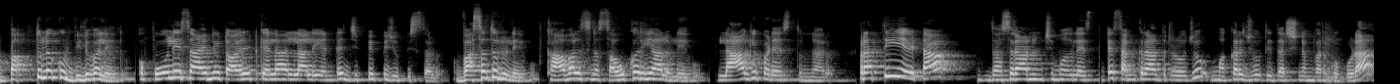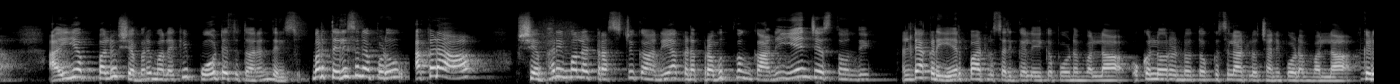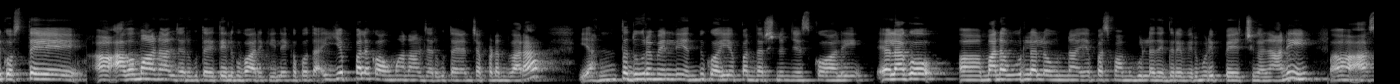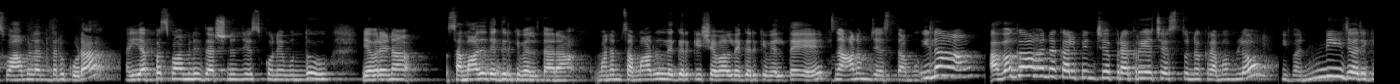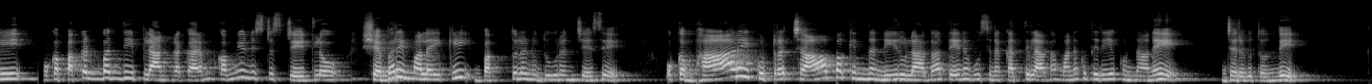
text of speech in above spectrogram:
భక్తులకు విలువ లేదు. ఒక పోలీస్ ఆయన్ని టాయిలెట్కి ఎలా వెళ్ళాలి అంటే జిప్పిప్పి చూపిస్తాడు. వసతులు లేవు. కావలసిన సౌకర్యాలు లేవు. లాగి పడేస్తున్నారు. ప్రతి ఏటా దసరా నుంచి మొదలేస్తుంటే సంక్రాంతి రోజు మకర జ్యోతి దర్శనం వరకు కూడా అయ్యప్పలు శబరిమలకి పోటెత్తుతారని తెలుసు. మరి తెలిసినప్పుడు అక్కడ శబరిమల ట్రస్ట్ కానీ అక్కడ ప్రభుత్వం కానీ ఏం చేస్తోంది? అంటే అక్కడ ఏర్పాట్లు సరిగ్గా లేకపోవడం వల్ల ఒకళ్ళో రెండో తొక్కుసలాట్లో చనిపోవడం వల్ల ఇక్కడికి వస్తే అవమానాలు జరుగుతాయి తెలుగు వారికి లేకపోతే అయ్యప్పలకు అవమానాలు జరుగుతాయి అని చెప్పడం ద్వారా ఎంత దూరం వెళ్ళి ఎందుకు అయ్యప్పని దర్శనం చేసుకోవాలి? ఎలాగో మన ఊర్లలో ఉన్న అయ్యప్ప స్వామి గుళ్ళ దగ్గర విరుముడిప్పేయచ్చు కదా అని ఆ స్వాములందరూ కూడా అయ్యప్ప స్వామిని దర్శనం చేసుకునే ముందు ఎవరైనా సమాధి దగ్గరికి వెళ్తారా? మనం సమాధుల దగ్గరికి శవాల దగ్గరికి వెళ్తే స్నానం చేస్తాము. ఇలా అవగాహన కల్పించే ప్రక్రియ చేస్తున్న క్రమంలో ఇవన్నీ జరిగి ఒక పకడ్బందీ ప్లాన్ ప్రకారం కమ్యూనిస్ట్ స్టేట్లో శబరిమలైకి భక్తులను దూరం చేసే ఒక భారీ కుట్ర చాప కింద నీరులాగా తేనె పూసిన కత్తిలాగా మనకు తెలియకుండానే జరుగుతుంది.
